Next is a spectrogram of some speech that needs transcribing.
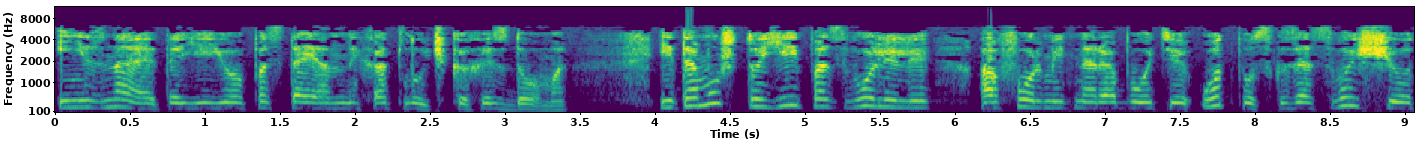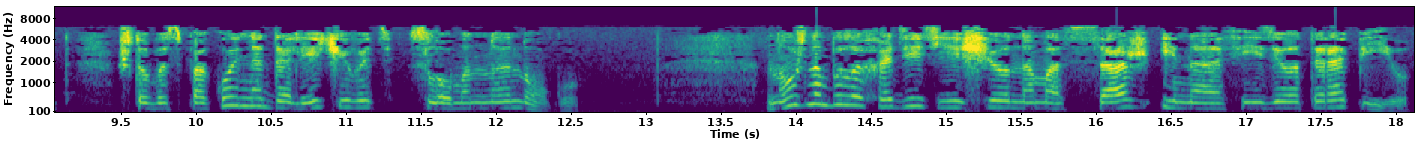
и не знает о ее постоянных отлучках из дома — и тому, что ей позволили оформить на работе отпуск за свой счет, чтобы спокойно долечивать сломанную ногу. Нужно было ходить еще на массаж и на физиотерапию,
